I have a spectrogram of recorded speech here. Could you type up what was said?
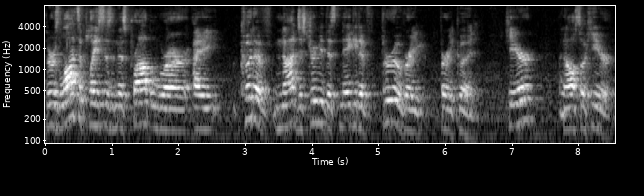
There's lots of places in this problem where I could have not distributed this negative through very, very good. Here and also here.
